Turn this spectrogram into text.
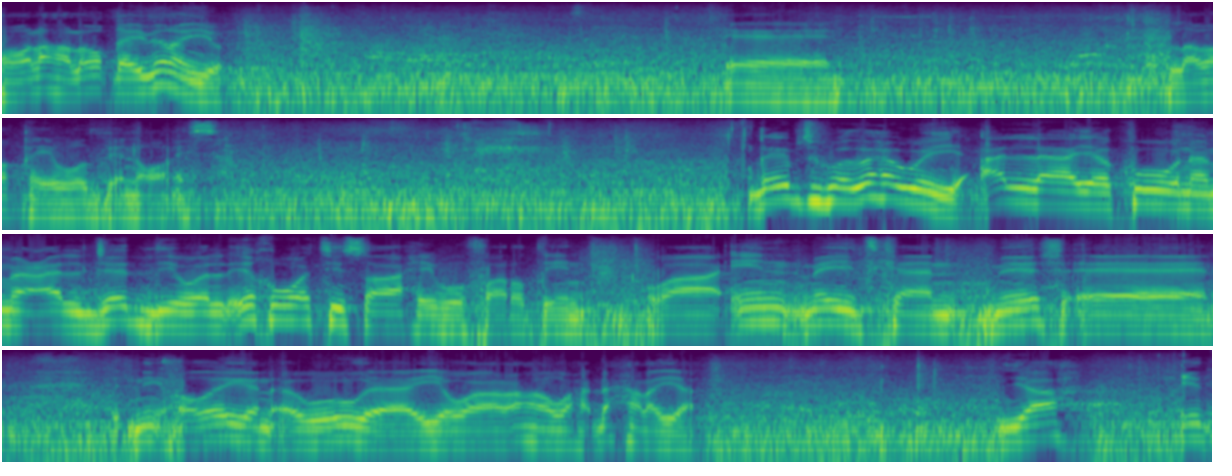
xoolaha loo qaybinayo laba qaybood bay noqonaysaa qaybta kood waxa weeye anlaa yakuuna maca aljaddi waalikhwati saaxibu fardin. Waa in meydkan odaygan awowga iyo waaraha wax dhexlaya yah cid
